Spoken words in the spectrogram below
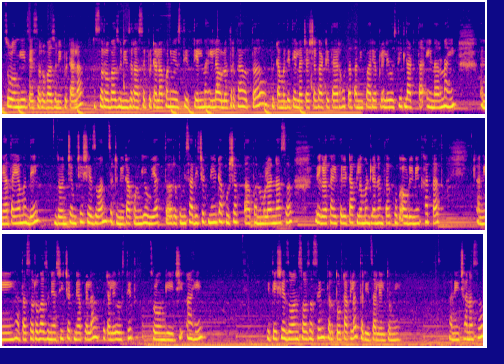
चुळून घ्यायचं आहे सर्व बाजूनी पिठाला. सर्व बाजूनी जर असं पिठाला आपण व्यवस्थित तेल नाही लावलं तर काय होतं? पिठामध्ये तेलाच्या अशा गाठी तयार होतात आणि पारी आपल्याला व्यवस्थित लाटता येणार नाही. आणि आता यामध्ये दोन चमचे शेजवान चटणी टाकून घेऊयात. तर तुम्ही साधी चटणीही टाकू शकता पण मुलांना असं वेगळं काहीतरी टाकलं म्हटल्यानंतर खूप आवडीने खातात. आणि आता सर्व बाजूने अशी चटणी आपल्याला पिठाला व्यवस्थित चोळून घ्यायची आहे. इथे शेजवान सॉस असेल तर तो टाकला तरी चालेल तुम्ही. आणि छान असं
